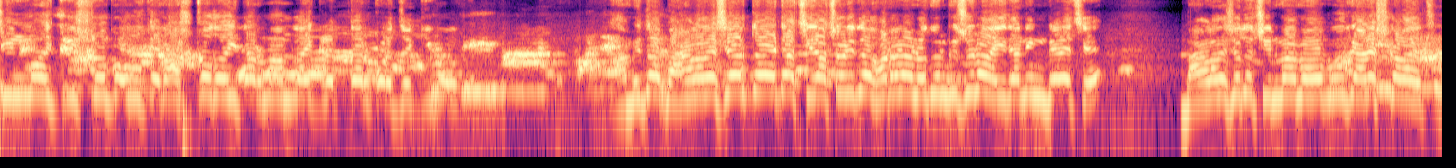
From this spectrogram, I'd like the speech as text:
চিন্ময় কৃষ্ণপ্রভুকে রাষ্ট্রদ্রোহিতার মামলায় গ্রেপ্তার করেছে, কি বলবেন আমি তো বাংলাদেশের তো এটা চিরাচরিত ঘটনা, নতুন কিছু না, ইদানিং বেড়েছে। বাংলাদেশে তো চিন্ময় মহাপ্রভুকে অ্যারেস্ট করা হয়েছে।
